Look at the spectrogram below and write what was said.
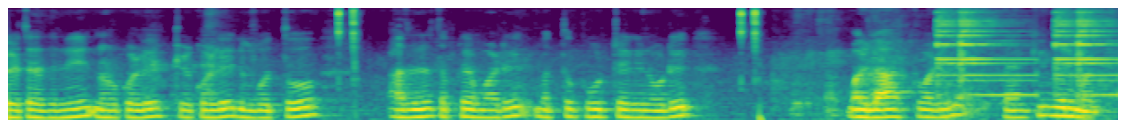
ಹೇಳ್ತಾ ಇದ್ದೀನಿ. ನೋಡ್ಕೊಳ್ಳಿ, ತಿಳ್ಕೊಳ್ಳಿ, ನಿಮ್ಗೆ ಗೊತ್ತು. ಅದನ್ನು ಸಬ್ಸ್ಕ್ರೈಬ್ ಮಾಡಿ ಮತ್ತು ಪೂರ್ತಿಯಾಗಿ ನೋಡಿ. my last word is thank you very much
